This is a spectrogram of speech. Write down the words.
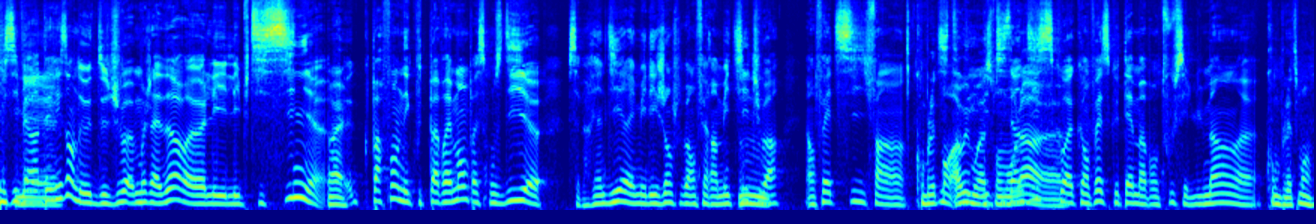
mais c'est hyper mais- intéressant de, de- tu vois, moi j'adore euh, les, les petits signes Ouais. euh, que parfois on n'écoute pas vraiment parce qu'on se dit euh, ça veut rien dire aimer les gens je peux pas en faire un métier tu vois en fait si enfin Complètement. Ah oui, moi, à ce moment-là. euh, quoi qu'en fait ce que t'aimes avant tout c'est l'humain euh, Complètement.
